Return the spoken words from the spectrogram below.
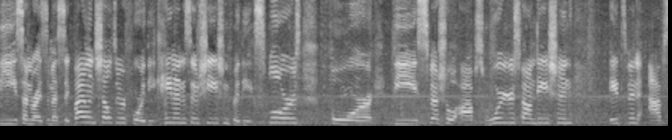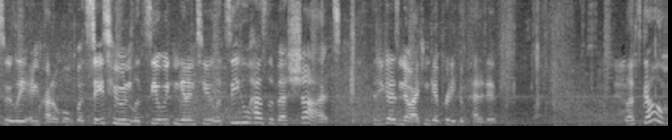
the Sunrise Domestic Violence Shelter, for the Canine Association, for the Explorers, for the Special Ops Warriors Foundation, it's been absolutely incredible, but stay tuned. Let's see what we can get into. Let's see who has the best shot. As you guys know, I can get pretty competitive. Let's go.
